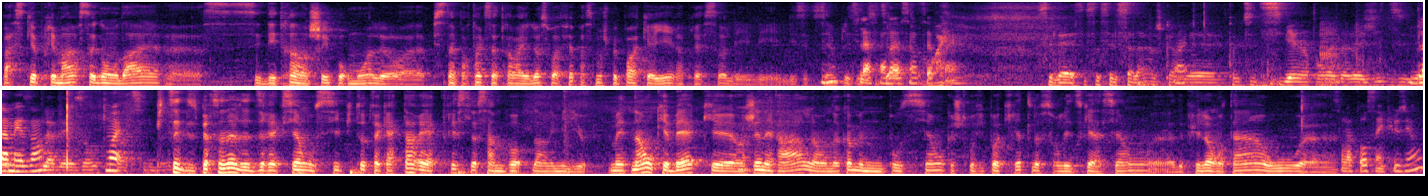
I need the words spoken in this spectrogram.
Parce que primaire, secondaire, euh, c'est des tranchées pour moi, là. euh, puis c'est important que ce travail-là soit fait, parce que moi, je peux pas accueillir après ça les, les, les étudiants. puis les C'est la fondation de certains. Ouais. C'est ça, c'est le salage, comme, Ouais. euh, comme tu dis si bien dans ton analogie du, De la maison. de la maison Ouais. Puis tu sais, du personnel de direction aussi, puis tout. Fait qu'acteur et actrice, là, ça me va dans les milieux. Maintenant, au Québec, euh, en général, on a comme une position que je trouve hypocrite là, sur l'éducation euh, depuis longtemps, où... euh, Sur la fausse inclusion?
